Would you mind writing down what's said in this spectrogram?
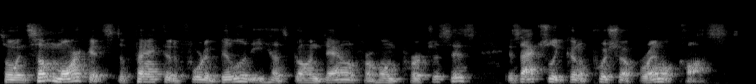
So in some markets, the fact that affordability has gone down for home purchases is actually going to push up rental costs.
